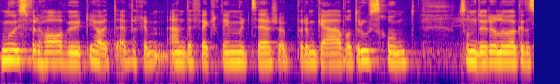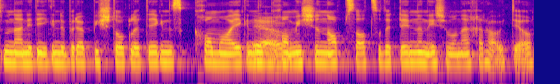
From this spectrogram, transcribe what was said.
muss verhaben, würde ich halt einfach im Endeffekt immer zuerst jemandem geben, der rauskommt, um durchzuschauen, dass man dann nicht über etwas stoggelt, irgendein Komma, irgendeinen ja. komischen Absatz, der drinnen ist, der nachher halt ja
